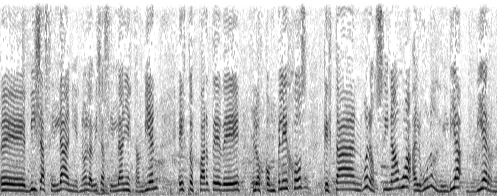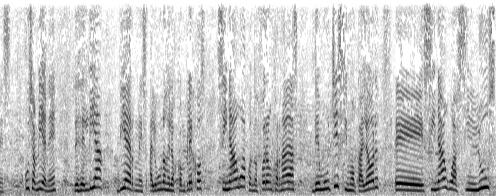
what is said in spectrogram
eh, Villa Sildañez, ¿no? La Villa Sildañez también. Esto es parte de los complejos que están, bueno, sin agua, algunos desde el día viernes. Escuchan bien, ¿eh? Desde el día viernes, algunos de los complejos sin agua, cuando fueron jornadas de muchísimo calor, eh, sin agua, sin luz,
